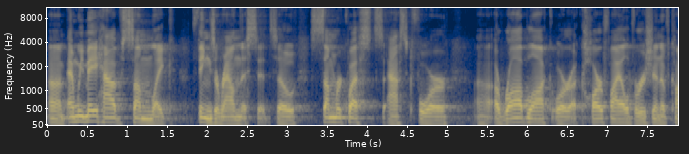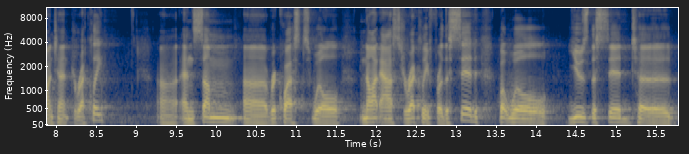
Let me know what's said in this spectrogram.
Um, and we may have some like things around this CID. So some requests ask for uh, a raw block or a car file version of content directly. Uh, and some uh, requests will not ask directly for the CID, but will use the CID to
